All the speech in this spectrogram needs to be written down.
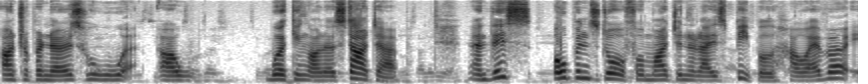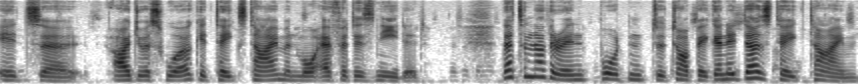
entrepreneurs who are working on a startup. And this opens door for marginalized people. However, it's uh, arduous work. It takes time and more effort is needed. That's another important uh, topic, and it does take time.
